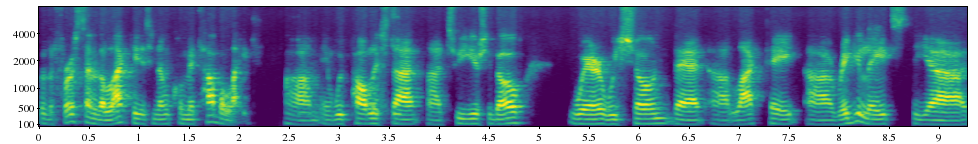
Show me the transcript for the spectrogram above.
for the first time the lactate is an oncometabolite. Um, and we published that uh, two years ago, where we shown that uh, lactate uh, regulates the uh,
